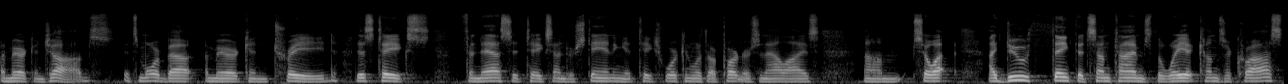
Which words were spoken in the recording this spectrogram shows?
American jobs. It's more about American trade. This takes finesse. It takes understanding. It takes working with our partners and allies. Um, so I, I do think that sometimes the way it comes across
